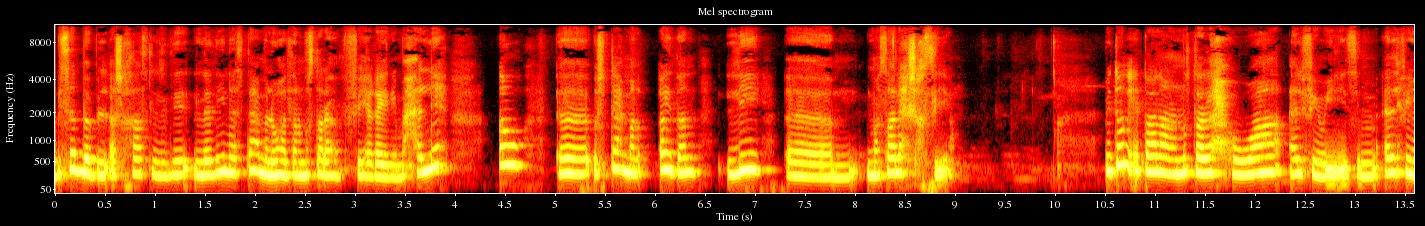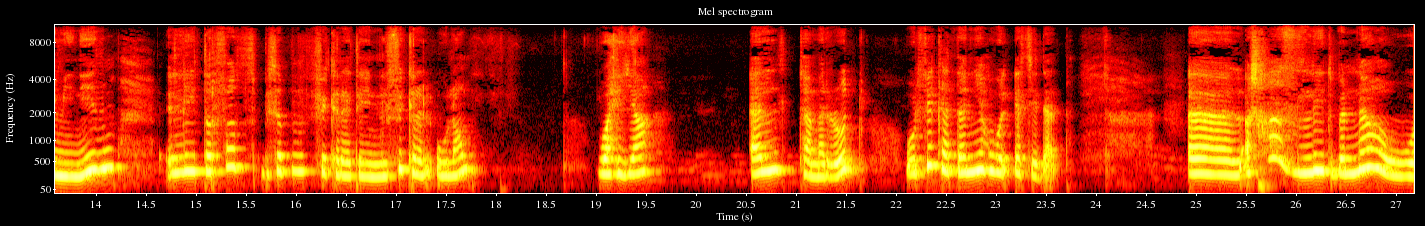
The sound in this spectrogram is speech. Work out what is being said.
بسبب الأشخاص الذين استعملوا هذا المصطلح في غير محله أو استعمل أيضا لمصالح شخصية. بدون إطالة على المصطلح هو ال feminism. ال feminism اللي ترفض بسبب فكرتين. الفكرة الأولى وهي التمرد والفكرة الثانية هو الإرتداد. آه الأشخاص اللي تبناو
